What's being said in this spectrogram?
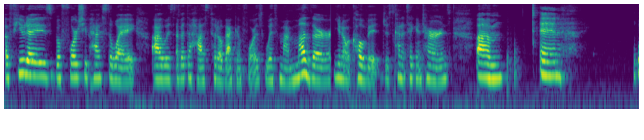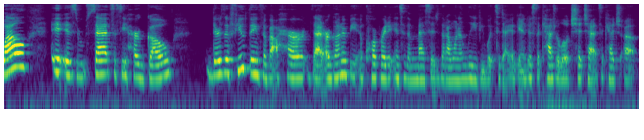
A few days before she passed away, I was up at the hospital back and forth with my mother, you know, with COVID, just kind of taking turns. Um, and while it is sad to see her go, there's a few things about her that are going to be incorporated into the message that I want to leave you with today. Again, just a casual little chit chat to catch up.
